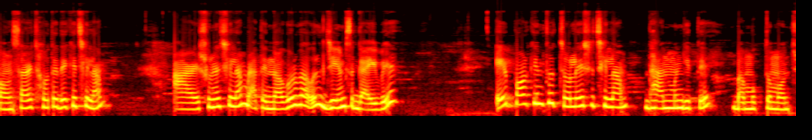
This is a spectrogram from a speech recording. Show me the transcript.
কনসার্ট হতে দেখেছিলাম। আর শুনেছিলাম রাতে নগর বাউল জেমস গাইবে। এরপর কিন্তু চলে এসেছিলাম ধানমন্ডিতে বা মুক্ত মঞ্চ।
